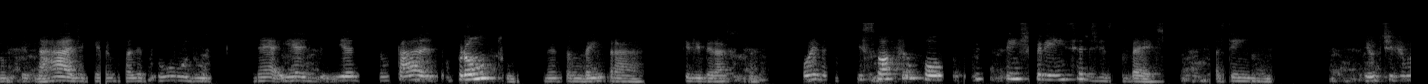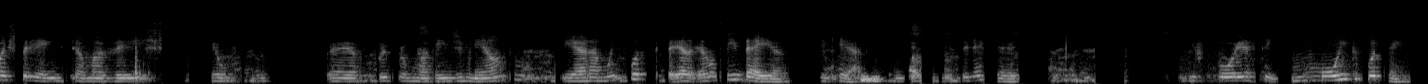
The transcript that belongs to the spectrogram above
ansiedade, querendo fazer tudo, né? E, e não está pronto né, também para se liberar dessa coisa, e sofre um pouco. Você tem experiência disso, Beth? Assim, eu tive uma experiência uma vez, eu é, fui para um atendimento e era muito potente, eu não tinha ideia de que era, E foi, assim, muito potente,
